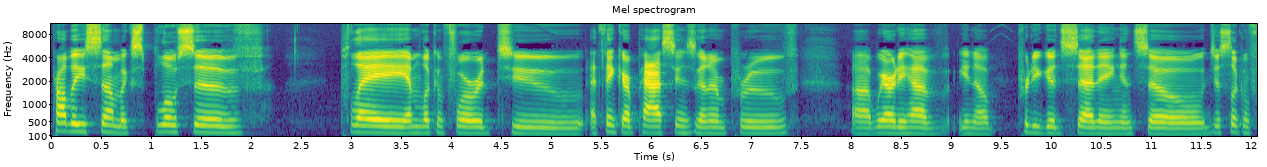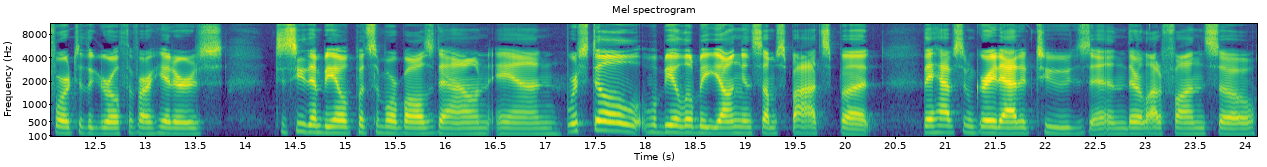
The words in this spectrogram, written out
probably some explosive play. I'm looking forward to. I think our passing is going to improve. Uh, we already have, you know, pretty good setting, and so just looking forward to the growth of our hitters. To see them be able to put some more balls down, and we're still we'll be a little bit young in some spots, but they have some great attitudes and they're a lot of fun. So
